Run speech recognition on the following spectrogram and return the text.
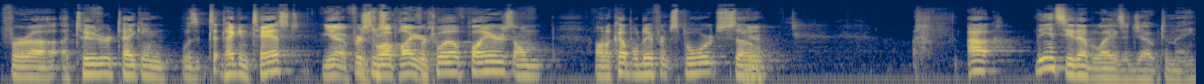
for uh, a tutor taking was it t- taking test Yeah, for, some 12 players. for twelve players on on a couple different sports. So, Yeah. I the NCAA is a joke to me.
